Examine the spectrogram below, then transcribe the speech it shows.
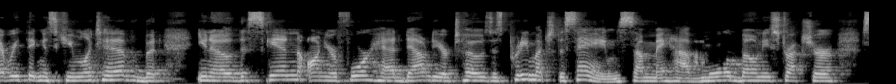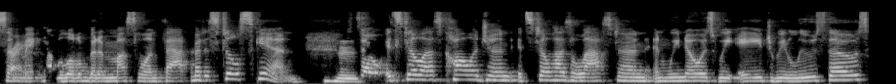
everything is cumulative. But, you know, the skin on your forehead down to your toes is pretty much the same. Some may have more bony structure. Some right. may have a little bit of muscle and fat, but it's still skin. Mm-hmm. So it still has collagen. It still has elastin. And we know as we age, we lose those.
